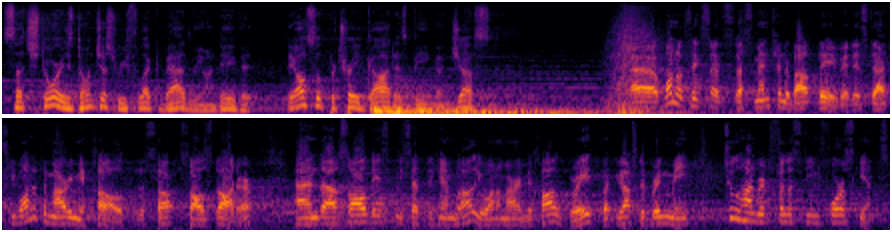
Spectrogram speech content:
Such stories don't just reflect badly on David, they also portray God as being unjust. Uh, one of the things that's, that's, mentioned about David is that he wanted to marry Michal, Saul's daughter, and uh, Saul basically said to him, well, you want to marry Michal? Great, but you have to bring me 200 Philistine foreskins.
